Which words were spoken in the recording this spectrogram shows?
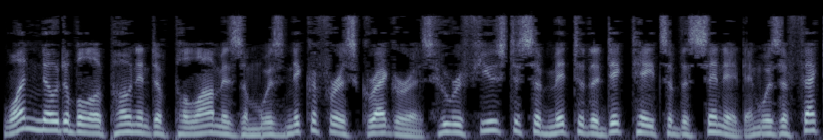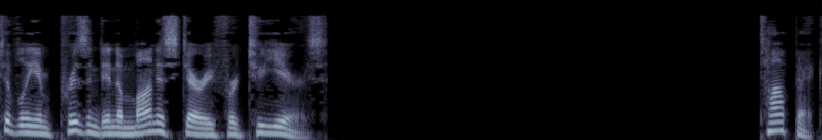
One notable opponent of Palamism was Nicephorus Gregoras who refused to submit to the dictates of the synod and was effectively imprisoned in a monastery for two years. Topic:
